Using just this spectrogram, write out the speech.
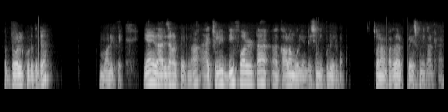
ஸோ டுவெல் கொடுத்துட்டு மாடிஃபை ஏன் இது ஹரிசானல் பிளேட்னா ஆக்சுவலி டிஃபால்ட்டாக காலம் ஓரியன்டேஷன் இப்படி இருக்கும். ஸோ நான் பக்கத்தில் ப்ளேஸ் பண்ணி காட்டுறேன்.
